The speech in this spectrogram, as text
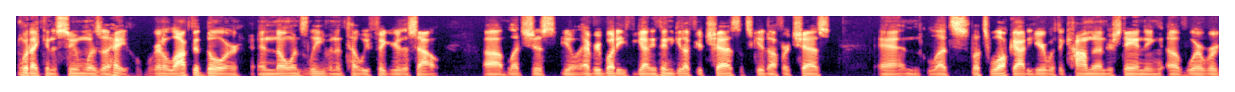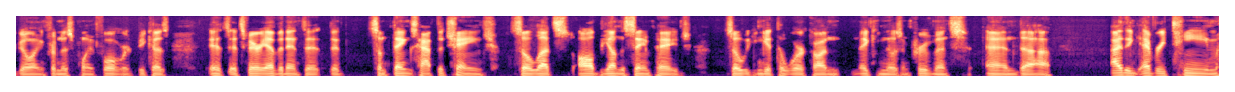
what I can assume was a hey, we're going to lock the door and no one's leaving until we figure this out. Uh, let's just you know everybody, if you got anything to get off your chest, let's get off our chest, and let's let's walk out of here with a common understanding of where we're going from this point forward because it's it's very evident that that some things have to change. So let's all be on the same page so we can get to work on making those improvements. And uh, I think every team,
